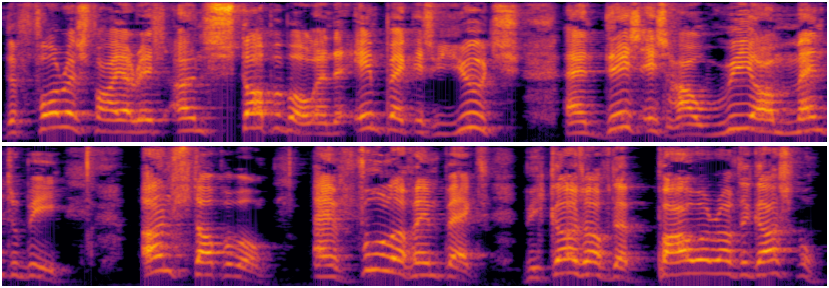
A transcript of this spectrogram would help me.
the forest fire is unstoppable and the impact is huge. And this is how we are meant to be. Unstoppable and full of impact because of the power of the gospel.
